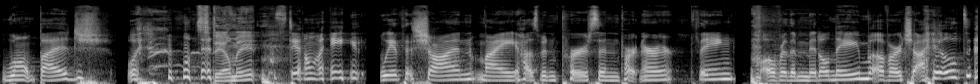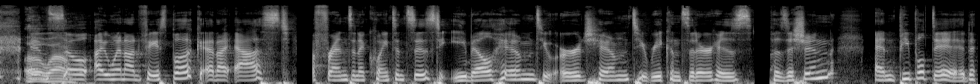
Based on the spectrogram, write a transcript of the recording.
won't budge? Stalemate? Stalemate with Sean, my husband, person, partner thing over the middle name of our child. Oh, and wow. so I went on Facebook and I asked friends and acquaintances to email him to urge him to reconsider his position and people did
